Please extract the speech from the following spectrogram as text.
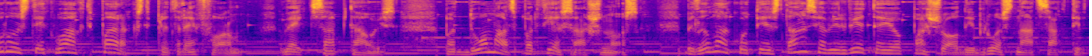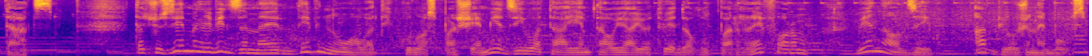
kuros tiek vākti paraksti pret reformu, veikts aptaujas, pat domāts par tiesāšanos, bet lielākoties tās jau ir vietējo pašvaldību rosinātas aktivitātes. Taču Ziemeļvidzemē ir divi novadi, kuros pašiem iedzīvotājiem taujājot viedokli par reformu, vienaldzību atbilžu nebūs.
